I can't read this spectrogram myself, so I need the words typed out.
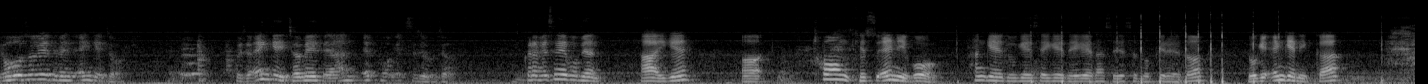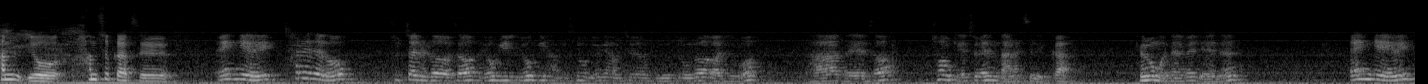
요 속에 들어있는 n개죠. 그죠? N개의 점에 대한 fx죠 그죠? 그러면 생각해 보면 아 이게 어, 총 개수 n이고 한 개, 두 개, 세 개, 네 개, 다섯, 여섯 높이를 해서 요게 n 개니까 함, 요 함수 값을 n 개의 차례대로 숫자를 넣어서 여기 여기 함수, 여기 함수, 여기 함수 쭉 넣어가지고 다 더해서 총 개수를 n 나눴으니까 결국 뭐냐면 얘는 n 개의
